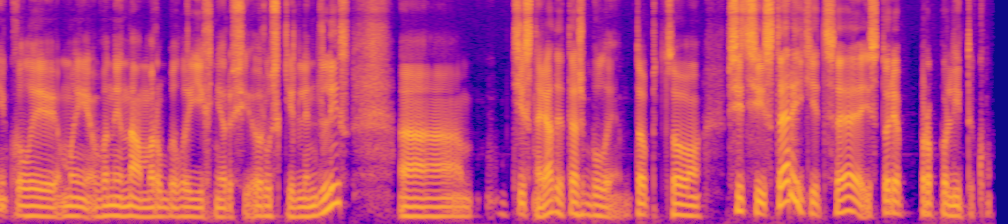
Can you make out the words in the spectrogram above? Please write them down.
і коли ми, вони нам робили їхній русський ленд-ліз, ті снаряди теж були. Тобто, всі ці істерики це історія про політику.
